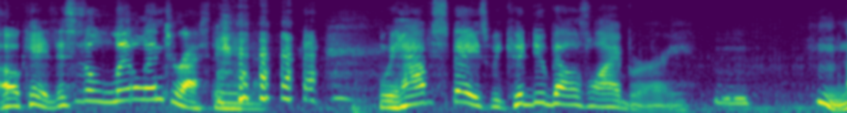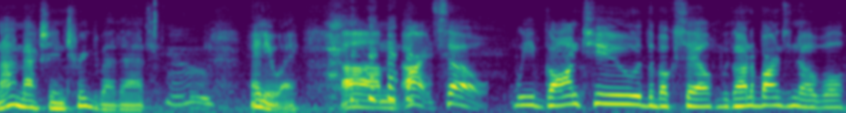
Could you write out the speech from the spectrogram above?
Okay, this is a little interesting. we have space. We could do Belle's Library. Hmm, now I'm actually intrigued by that. Oh. Anyway, um, all right, so we've gone to the book sale, we've gone to Barnes & Noble,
